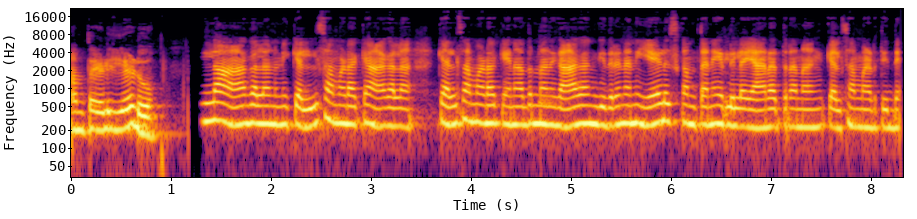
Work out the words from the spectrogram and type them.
ಅಂತ ಹೇಳಿ ಹೇಳು. ಇಲ್ಲ, ಆಗಲ್ಲ. ನನಗೆ ಕೆಲಸ ಮಾಡೋಕ್ಕೆ ಆಗಲ್ಲ. ಕೆಲಸ ಮಾಡೋಕ್ಕೆ ಏನಾದರೂ ನನಗೆ ಆಗಂಗಿದ್ರೆ ನಾನು ಹೇಳಿಸ್ಕೊಂತಾನೆ ಇರಲಿಲ್ಲ. ಯಾರ ಹತ್ರ ನಾನು ಕೆಲಸ ಮಾಡ್ತಿದ್ದೆ.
